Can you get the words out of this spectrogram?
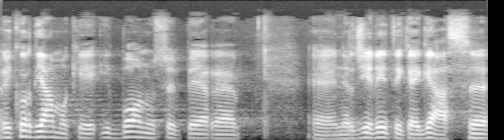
Ricordiamo che il bonus per eh, energia elettrica e gas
